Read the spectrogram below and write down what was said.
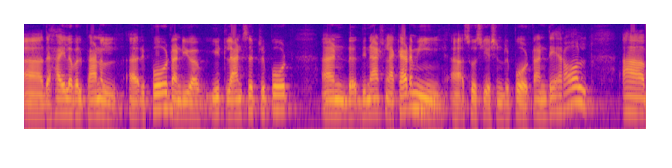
Uh, the high level panel uh, report, and you have EAT Lancet report, and the National Academy uh, Association report, and they are all uh,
